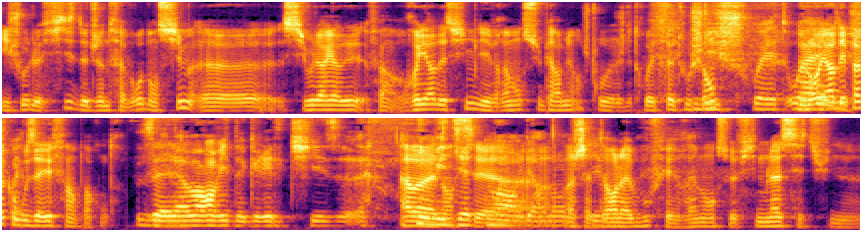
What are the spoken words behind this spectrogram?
Il jouait le fils de John Favreau dans ce film. Euh, si vous voulez regarder, enfin, regardez ce film, il est vraiment super bien. Je trouve, je l'ai trouvé très Il touchant. est chouette. ne Ouais, il regardez pas quand vous avez faim, par contre. Vous allez avoir envie de grilled cheese. Ah ouais, non, immédiatement c'est, en j'adore la bouffe et vraiment ce film-là, c'est une,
